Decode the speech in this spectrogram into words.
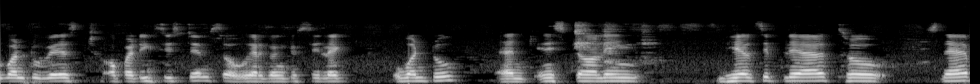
ubuntu based operating system so we are going to select ubuntu and installing vlc player through snap.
